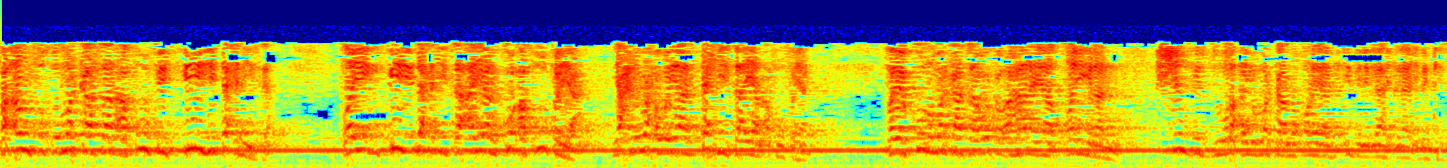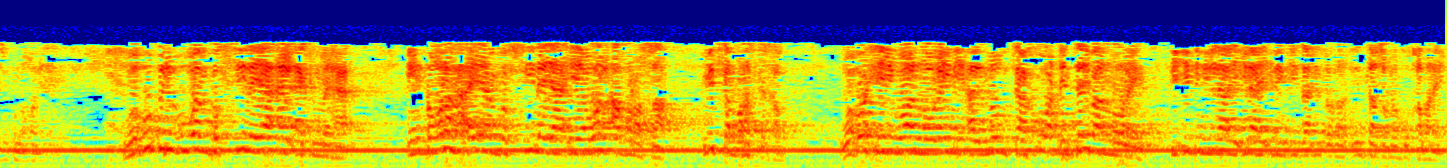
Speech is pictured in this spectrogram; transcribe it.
Fa anfuqu markaasaan afuufi fiihi dhexdiisa fiihi dhexdiisa ayaan ku afuufaya yacni waxa weeyaan dhexdiisa ayaan afuufaya fa yakuunu markaasaa wuxuu ahaanayaa tayran shimbir duuro ayuu markaa noqonayaa biidni illahi ilahay idankiisa ku noqonaya wa ubri'u waan bogsiinayaa alakmaha indhoolaha ayaan bogsiinayaa iyo walabrasa midka baraska qaba wa uxyi waan noolayni almawta kuwa dhintay baan noolayn. Biidni illahi ilahay idankiisa intaasoo dhan ku qabanaya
